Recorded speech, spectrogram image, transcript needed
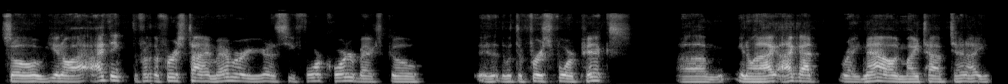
So, you know, I, I think for the first time ever, you're going to see four quarterbacks go uh, with the first four picks. Um, you know, I, I got right now in my top 10, I,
